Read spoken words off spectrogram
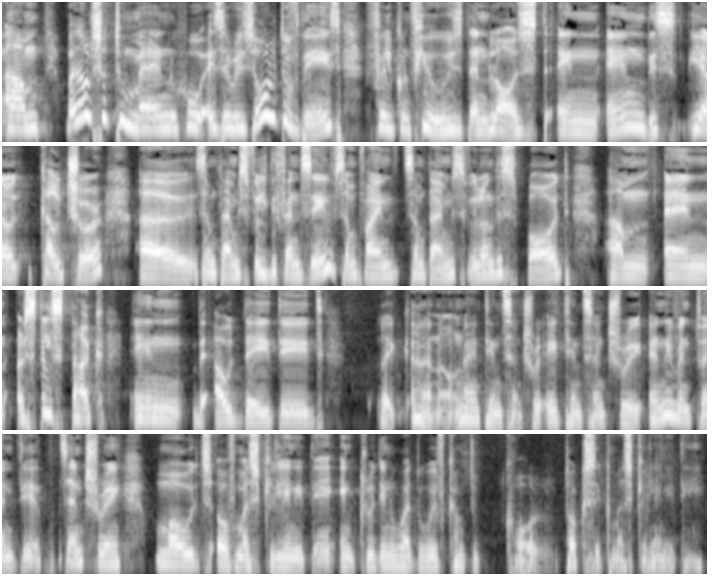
Um, but also to men who as a result of this feel confused and lost in in this you know culture uh, sometimes feel defensive some find sometimes feel on the spot um, and are still stuck in the outdated like, I don't know, 19th century, 18th century, and even 20th century modes of masculinity, including what we've come to call toxic masculinity.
